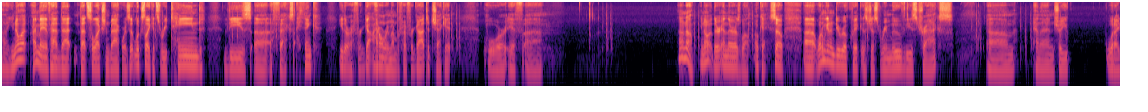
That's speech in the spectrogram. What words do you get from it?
uh, you know what? I may have had that that selection backwards. It looks like it's retained these uh, effects. I think either I forgot. I don't remember if I forgot to check it, or if. Uh, Oh no, you know what? They're in there as well. Okay, so uh, what I'm going to do real quick is just remove these tracks um, and then show you what I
